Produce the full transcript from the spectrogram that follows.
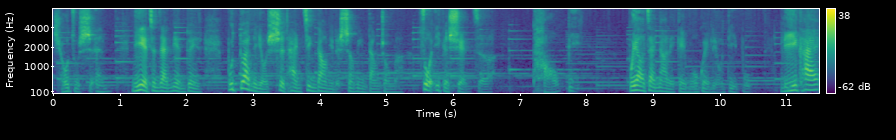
求主施恩。你也正在面对不断的有试探进到你的生命当中吗？做一个选择，逃避，不要在那里给魔鬼留地步，离开。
